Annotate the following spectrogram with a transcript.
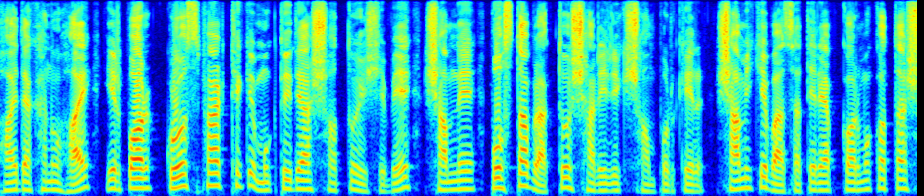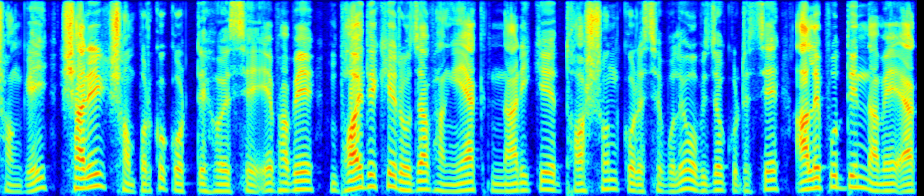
ভয় দেখানো হয়, এরপর ক্রসফায়ার থেকে মুক্তি দেওয়ার সত্য হিসেবে সামনে প্রস্তাব রাখত শারীরিক সম্পর্কের। স্বামীকে বাঁচাতে র্যাব কর্মকর্তার সঙ্গেই শারীরিক সম্পর্ক করতে হয়েছে। এভাবে ভয় দেখে রোজা ভাঙে এক নারীকে ধর্ষণ করেছে বলে অভিযোগ উঠেছে আলেপুদ্দিন নামে এক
